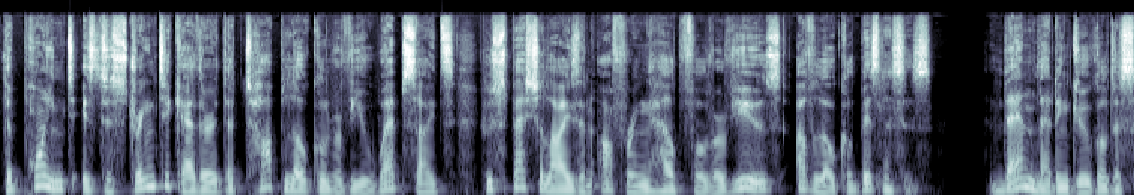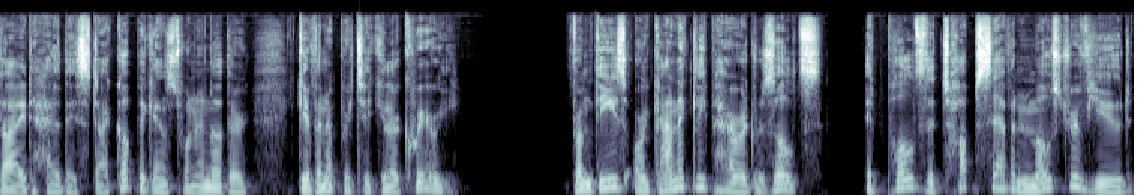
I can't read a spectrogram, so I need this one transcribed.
The point is to string together the top local review websites who specialize in offering helpful reviews of local businesses, then letting Google decide how they stack up against one another given a particular query. From these organically powered results, it pulls the top seven most reviewed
